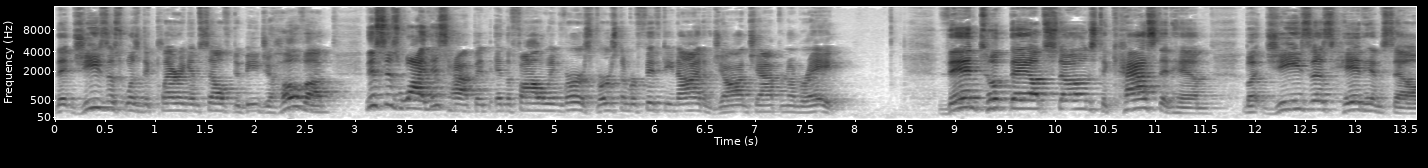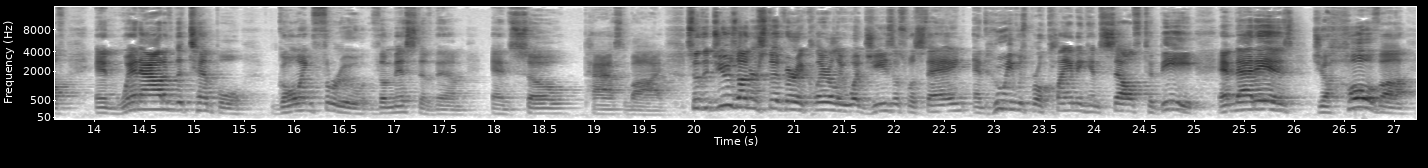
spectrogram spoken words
that Jesus was declaring himself to be Jehovah. This is why this happened in the following verse, verse number 59 of John chapter number 8. Then took they up stones to cast at him, but Jesus hid himself and went out of the temple, going through the midst of them and so passed by. So the Jews understood very clearly what Jesus was saying and who he was proclaiming himself to be, and that is Jehovah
